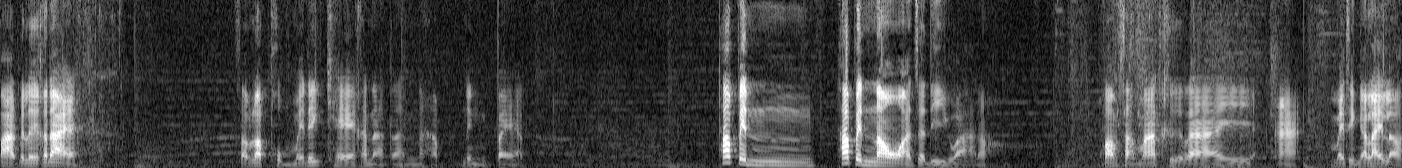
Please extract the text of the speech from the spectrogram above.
ปาดไปเลยก็ได้นะสำหรับผมไม่ได้แคร์ขนาดนั้นนะครับหนึ่งแปดถ้าเป็นถ้าเป็นเนาอาจจะดีกว่าเนาะความสามารถคืออะไรอะหมายถึงอะไรเหรอ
